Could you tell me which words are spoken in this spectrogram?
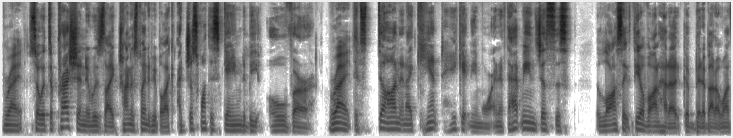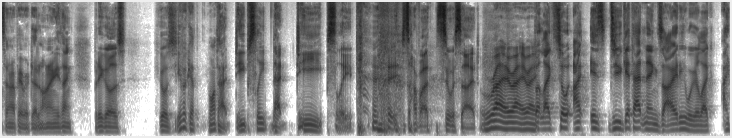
right. So with depression, it was like trying to explain to people, like, I just want this game to be over. Right. It's done and I can't take it anymore. And if that means just this long sleep, Theo Von had a good bit about it once. I don't know if he ever did it on anything, but he goes, he goes, you ever get, you want that deep sleep? That deep sleep. He's talking about suicide. right. Right. Right. But like, so I is do you get that in anxiety where you're like, I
